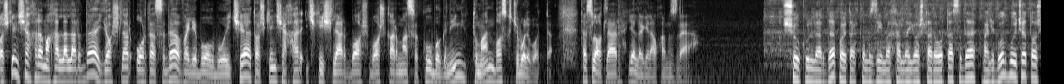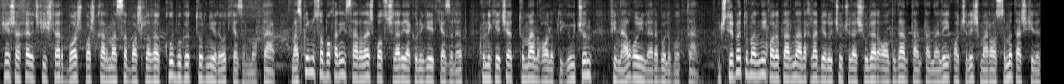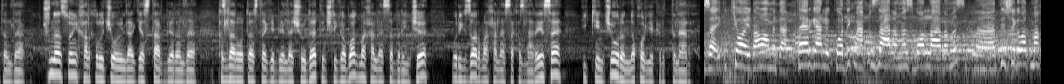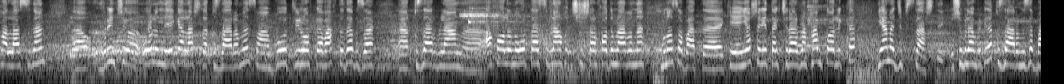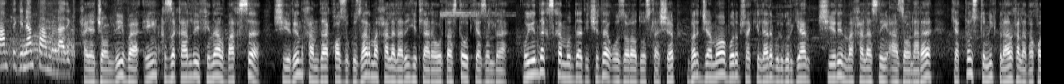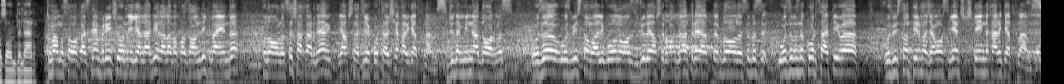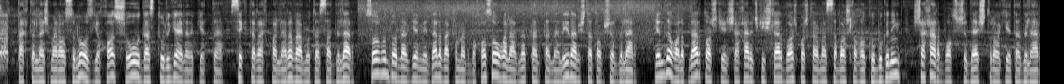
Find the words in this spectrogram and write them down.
toshkent shahri mahallalarida yoshlar o'rtasida voleybol bo'yicha toshkent shahar ichki ishlar bosh boshqarmasi kubogining tuman bosqichi bo'lib o'tdi. Tafsilotlar yildagi lavhamizda. Shu kunlarda poytaxtimizning mahalla yoshlari o'rtasida voleybol bo'yicha toshkent shahar ichki ishlar bosh boshqarmasi boshlig'i kubogi turniri o'tkazilmoqda. Mazkur musobaqaning saralash bosqichlari yakuniga yetkazilib kuni kecha tuman g'olibligi uchun final o'yinlari bo'lib o'tdi. Uchtepa tumanining g'oliblarini aniqlab beruvchi uchrashuvlar oldidan tantanali ochilish marosimi tashkil etildi. Shundan so'ng hal qiluvchi o'yinlarga start berildi. Qizlar o'rtasidagi bellashuvda tinchlikobod mahallasi birinchi o'rikzor mahallasi qizlari esa ikkinchi o'rinni qo'lga kiritdilar. Biz ikki oy davomida tayyorgarlik ko'rdik. Mana qizlarimiz bolalarimiz e, tinchlikobod mahallasidan e, birinchi o'rinni egallashdi qizlarimiz. Mana bu trenovka vaqtida biza e, qizlar bilan aholini o'rtasi bilan ichki ishlar xodimlari xodimlarini munosabati keyin yoshlar yetakchilari bilan hamkorlikda yana jipslashdik. Shu bilan birga qizlarimizni bandligini ham ta'minladik. Hayajonli va eng qiziqarli final bahsi shirin hamda qoziguzar mahallalari yigitlari o'rtasida o'tkazildi. O'yinda qisqa muddat ichida o'zaro do'stlashib bir jamoa bo'lib shakllanib ulgurgan shirin mahallasining a'zolari katta ustunlik bilan g'alaba qozondilar. Tuman musobaqasida ham birinchi o'rinni egalladik g'alaba qozondik va endi xudo xohlasa shaharda ham yaxshi natija ko'rsatishga harakat qilamiz. Juda minnatdormiz. O'zi o'zbekiston voleybolini hozir juda yaxshi rivojlantiryapti. Xudo xohlasa biz o'zimizni ko'rsatdik va o'zbekiston terma jamoasiga ham chiqishga endi harakat qilamiz. Taqdirlash marosimi o'ziga xos shou dasturiga aylanib ketdi. Sektor rahbarlari va mutasaddilar sovrindorlarga medal va qimmatbaho sovg'alarni tantanali ravishda topshirdilar. Endi g'oliblar toshkent shahar ichki ishlar bosh boshqarmasi boshlig'i kubogining shahar bosqichida ishtirok etadilar.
